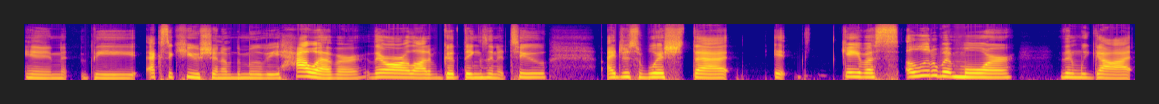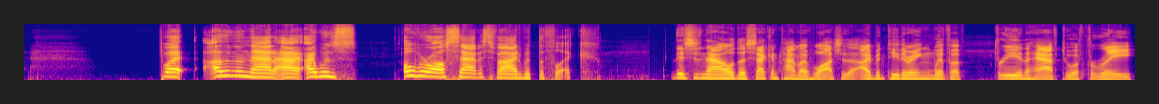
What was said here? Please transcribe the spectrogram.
in the execution of the movie. However, there are a lot of good things in it too. I just wish that it gave us a little bit more than we got. But other than that, I, I was overall satisfied with the flick. This is now the second time I've watched it. I've been teetering with a three and a half to a three.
